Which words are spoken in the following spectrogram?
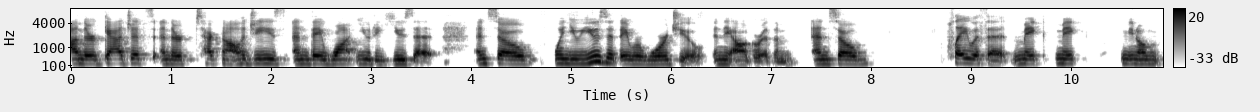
on their gadgets and their technologies and they want you to use it. And so when you use it they reward you in the algorithm. And so play with it, make make you know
